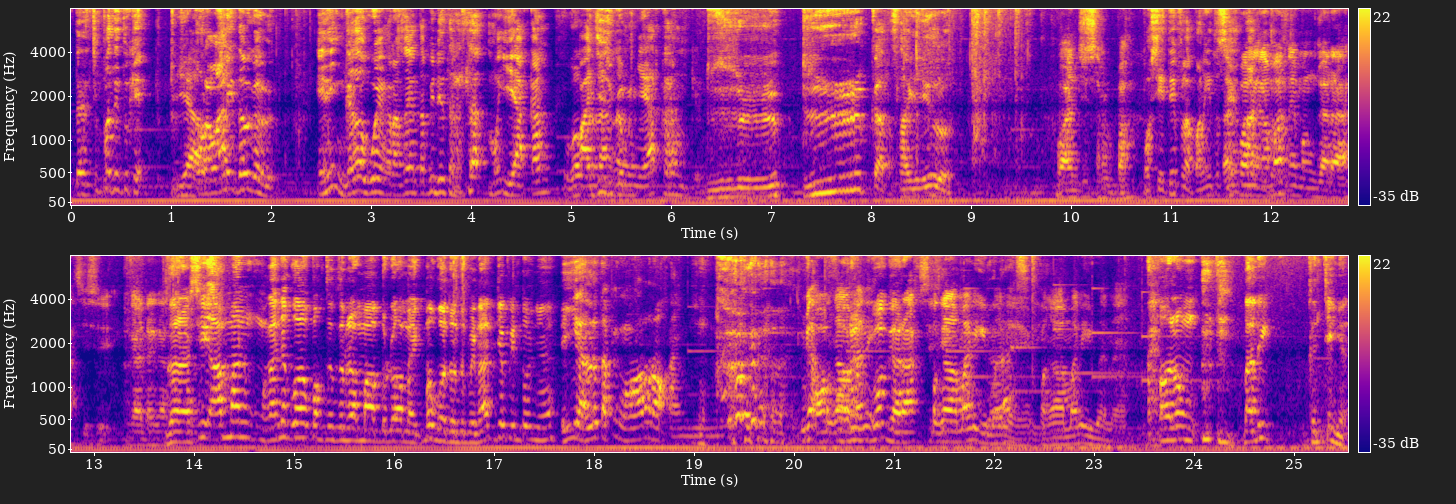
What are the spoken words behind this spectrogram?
Dan cepet itu kayak Iya. Orang lari tau gak lu? Ini enggak lah gue yang ngerasain Tapi dia ternyata mengiyakan Gua Panji juga tahu. mengiyakan Ke atas lagi gitu loh Wah serem banget. Positif lah paling itu Tapi setan paling gitu. aman emang garasi sih. Nggak ada gangguan. garasi aman makanya gue waktu itu sama berdua sama Iqbal gue tutupin aja pintunya Iya lu tapi ngorok anjing. Enggak, Oh, pengalaman gua garasi. sih. Pengalamannya gimana ya? Pengalamannya gimana? oh lo tadi kencing ya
